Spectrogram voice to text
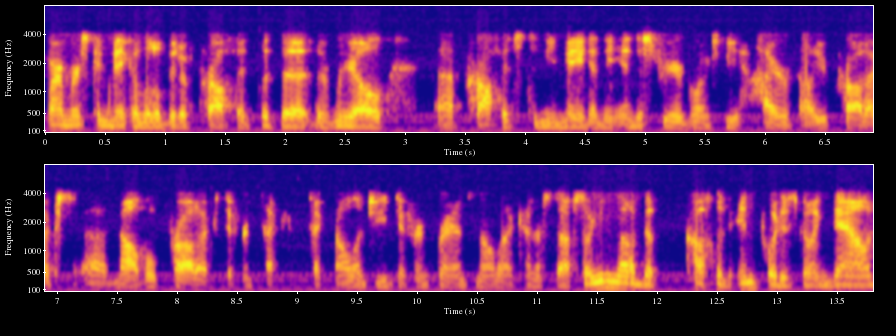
farmers can make a little bit of profit, but the the real uh, profits to be made in the industry are going to be higher value products, uh, novel products, different tech, technology, different brands, and all that kind of stuff. So even though the cost of input is going down,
